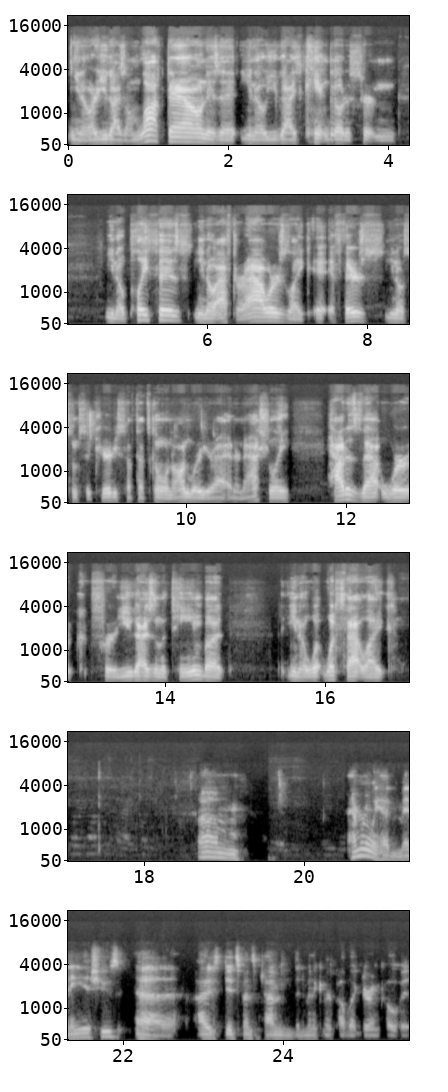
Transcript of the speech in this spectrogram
you know, are you guys on lockdown? Is it, you know, you guys can't go to certain you know places you know after hours like if there's you know some security stuff that's going on where you're at internationally how does that work for you guys in the team but you know what what's that like Um, haven't really had many issues. Uh, I did spend some time in the Dominican Republic during COVID,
